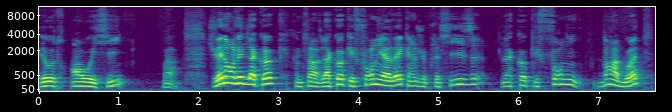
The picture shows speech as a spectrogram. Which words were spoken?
et l'autre en haut ici. Voilà. Je vais l'enlever de la coque, comme ça. La coque est fournie avec, hein, je précise. La coque est fournie dans la boîte,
